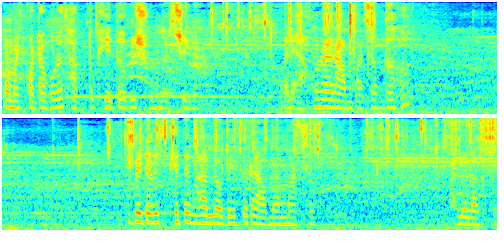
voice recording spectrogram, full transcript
অনেক কটা করে থাকতো, খেতেও বেশ সুন্দর ছিল। আর এখন আর আম পাচাক দেখো এটা বেশ খেতে ভালো, ভেতরে আম আম আছে। ভালো লাগছে।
